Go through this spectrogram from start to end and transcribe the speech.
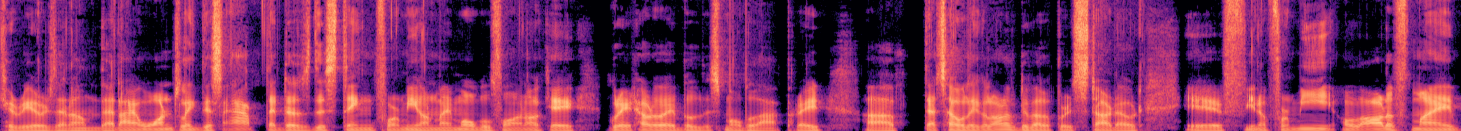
careers around that. I want like this app that does this thing for me on my mobile phone. Okay, great. How do I build this mobile app? Right. Uh, that's how like a lot of developers start out. If you know, for me, a lot of my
